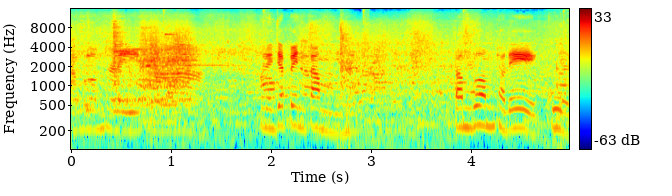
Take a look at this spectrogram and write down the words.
ตำรวมทะเลค่ะอันนี้จะเป็นตำตำรวมทะเลกุ้ง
